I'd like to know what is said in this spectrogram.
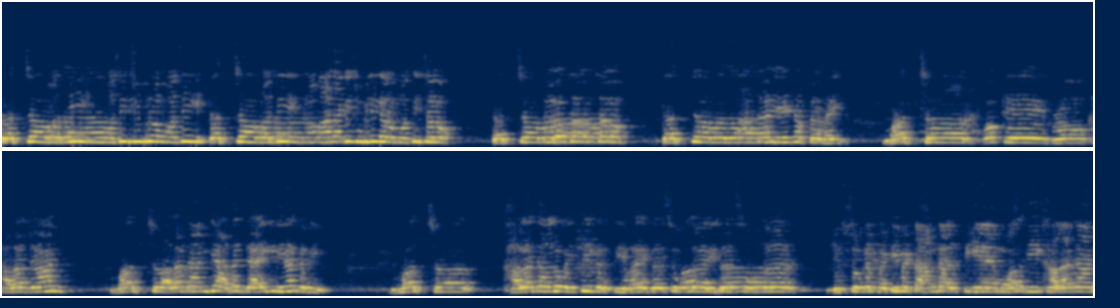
कच्चा बादाम। मौसी चुप रहो मौसी। कच्चा मौसी अब आगे चुगली करो मौसी चलो। कच्चा चलो चलो चलो। कच्चा हाँ, बादाम ये सब कर भाई। मच्छर। ओके ब्रो खाला जान मच्छर खाला जान की आदत जाएगी नहीं ना कभी। मच्छर। खाला जान लोग ऐसे ही करती है भाई इधर से उधर इधर से उधर। गुस्सों के फटी में टांग डालती है मौसी। खाला जान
